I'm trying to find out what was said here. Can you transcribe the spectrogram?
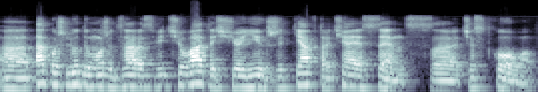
Е, Також люди можуть зараз відчувати, що їх життя втрачає сенс е, частково.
